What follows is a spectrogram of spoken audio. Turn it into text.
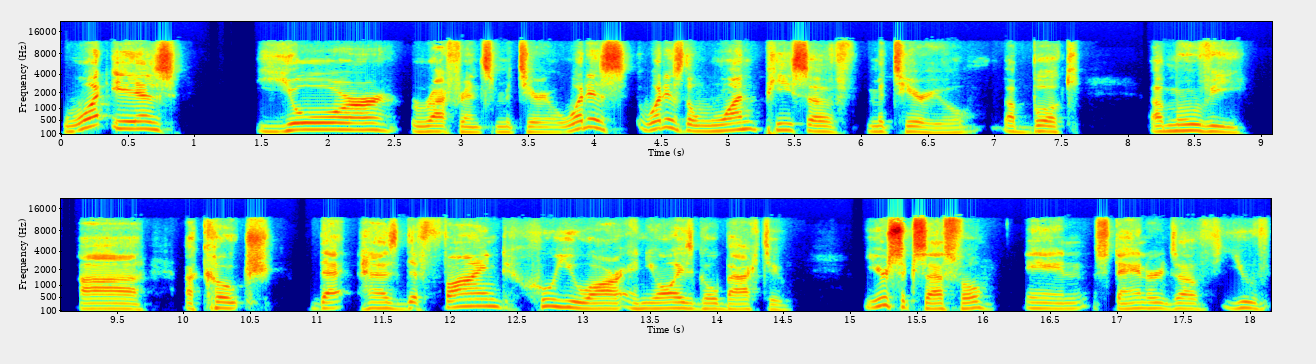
what is your reference material? What is what is the one piece of material, a book, a movie, uh, a coach that has defined who you are and you always go back to? You're successful in standards of you've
